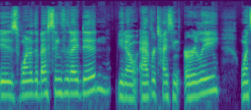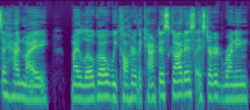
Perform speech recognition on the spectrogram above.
is one of the best things that i did. You know advertising early. Once i had my my logo. We call her the cactus goddess. I started running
